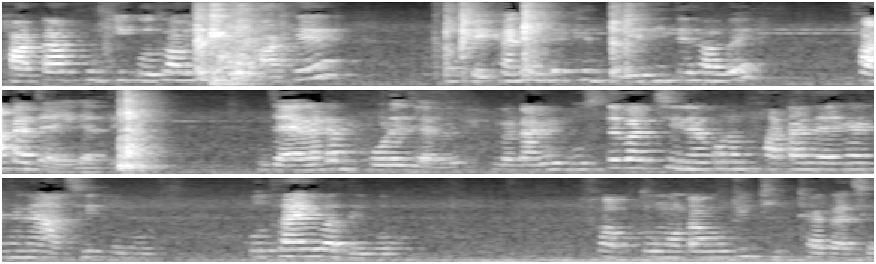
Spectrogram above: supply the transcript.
ফাটা ফুটি কোথাও যদি থাকে সেখানে এটাকে দিয়ে দিতে হবে ফাটা জায়গাতে। জায়গাটা ভরে যাবে। বাট আমি বুঝতে পারছি না কোনো ফাটা জায়গা এখানে আছে কিনা কোথায় বা দেবো? সব তো মোটামুটি ঠিকঠাক আছে।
